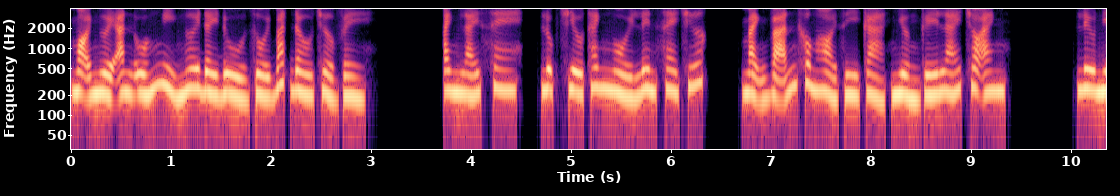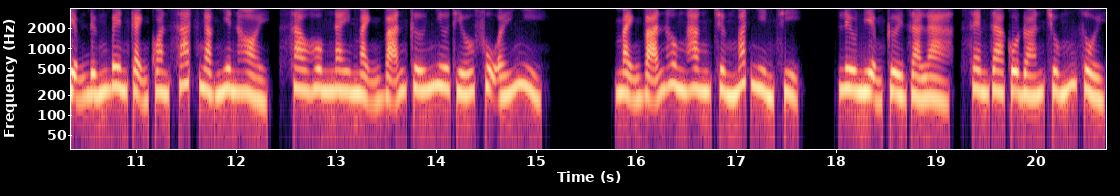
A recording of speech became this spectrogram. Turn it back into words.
mọi người ăn uống nghỉ ngơi đầy đủ rồi bắt đầu trở về. Anh lái xe, Lục Triều Thanh ngồi lên xe trước, Mạnh Vãn không hỏi gì cả, nhường ghế lái cho anh. Lưu Niệm đứng bên cạnh quan sát ngạc nhiên hỏi, sao hôm nay Mạnh Vãn cứ như thiếu phụ ấy nhỉ? Mạnh Vãn hung hăng chừng mắt nhìn chị. Lưu Niệm cười giả lả, xem ra cô đoán chúng rồi,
